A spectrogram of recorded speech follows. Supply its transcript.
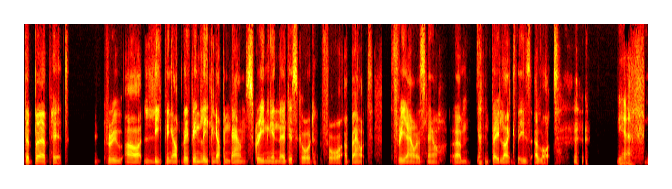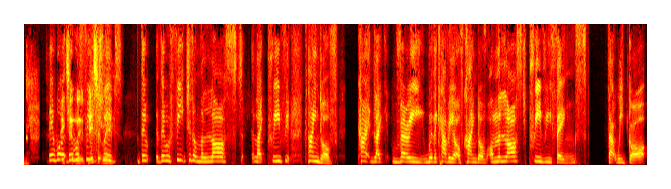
the Burr Pit crew are leaping up. They've been leaping up and down, screaming in their Discord for about three hours now. Um, they like these a lot. Yeah. They were they were Basically- basically- featured. They they were featured on the last like preview, kind of, kind like very with a caveat of kind of on the last preview things that we got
